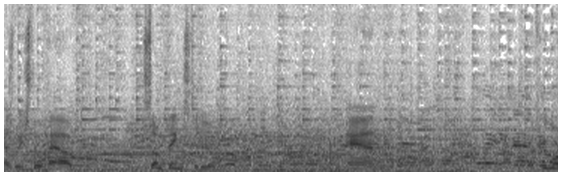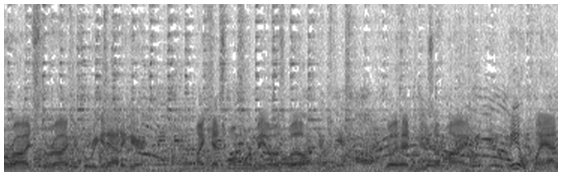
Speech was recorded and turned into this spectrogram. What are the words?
as we still have some things to do and a few more rides to ride before we get out of here. Might catch one more meal as well. Go ahead and use up my meal plan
